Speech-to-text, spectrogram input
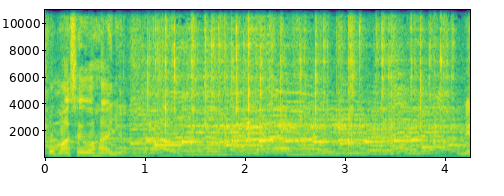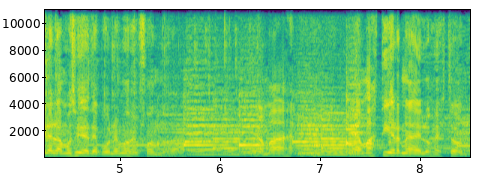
Como hace dos años. Mira la música que te ponemos de fondo, ¿eh? La más, la más tierna de los Stones.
